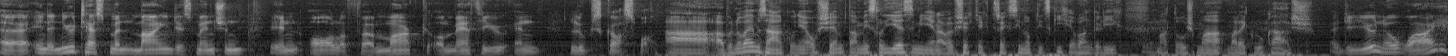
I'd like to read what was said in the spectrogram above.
Uh, in the New Testament, mind is mentioned in all of uh, Mark or Matthew and Luke's Gospel. A, v Novém zákoně ovšem ta mysl je zmíněna ve všech těch třech synoptických evangelích, Matouš, má Marek, Lukáš. Uh, do you know why?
